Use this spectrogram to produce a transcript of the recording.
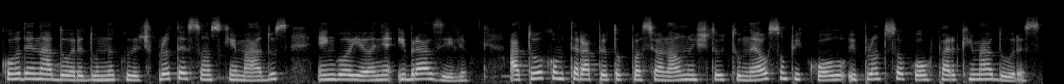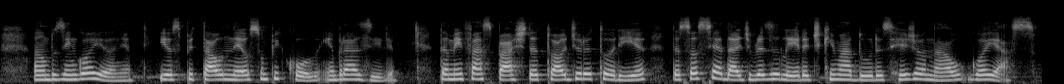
Coordenadora do Núcleo de Proteção aos Queimados em Goiânia e Brasília. Atua como terapeuta ocupacional no Instituto Nelson Piccolo e Pronto Socorro para Queimaduras, ambos em Goiânia, e Hospital Nelson Piccolo, em Brasília. Também faz parte da atual diretoria da Sociedade Brasileira de Queimaduras Regional Goiás.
